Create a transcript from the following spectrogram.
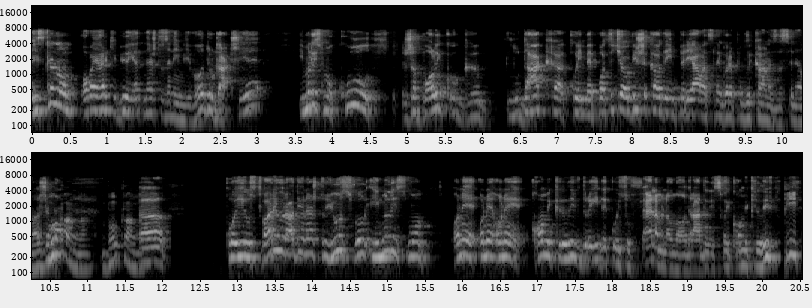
iskreno ovaj ark je bio nešto zanimljivo, drugačije. Imali smo cool, žabolikog ludaka koji me podsjećao više kao da je imperijalac nego republikanac, da se ne lažemo. Bukvalno, bukvalno. Uh, koji je u stvari uradio nešto useful i imali smo one, one, one comic relief droide koji su fenomenalno odradili svoj comic relief Pete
